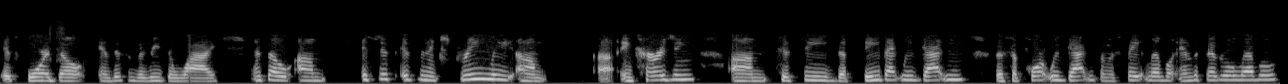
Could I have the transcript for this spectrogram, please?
it's for adults, and this is the reason why. And so um, it's just, it's been extremely um, uh, encouraging um, to see the feedback we've gotten, the support we've gotten from the state level and the federal level.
